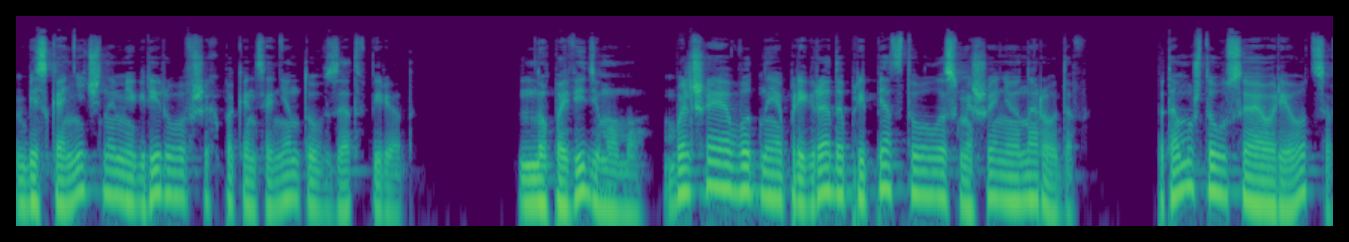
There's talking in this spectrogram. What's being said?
бесконечно мигрировавших по континенту взад-вперед. Но, по-видимому, большая водная преграда препятствовала смешению народов, потому что у саориотцев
